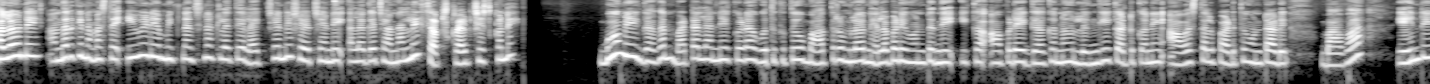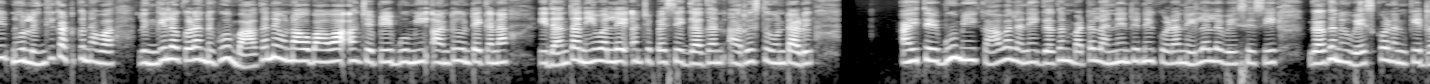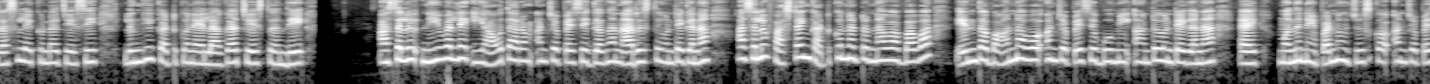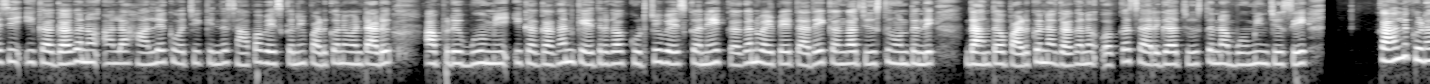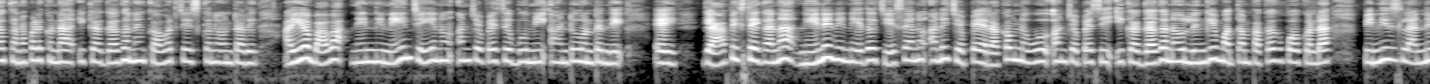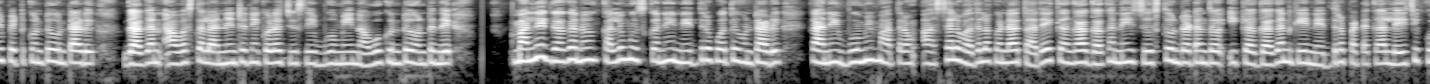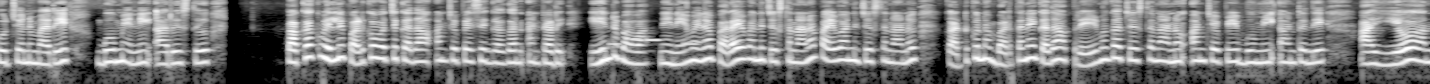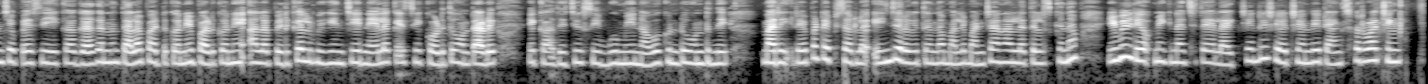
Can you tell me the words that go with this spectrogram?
Hello అండి అందరికీ నమస్తే. ఈ వీడియో మీకు నచ్చినట్లయితే లైక్ చేయండి షేర్ చేయండి అలాగే ఛానల్ని సబ్స్క్రైబ్ చేసుకోండి. భూమి గగన్ బట్టలన్నీ కూడా ఉతుకుతూ బాత్రూంలో నిలబడి ఉంటుంది. ఇక అప్పుడే గగను లుంగి కట్టుకొని అవస్థలు పడుతూ ఉంటాడు. బావా ఏంటి నువ్వు లుంగి కట్టుకున్నావా? లుంగిలో కూడా నువ్వు బాగానే ఉన్నావు బావా అని చెప్పి భూమి అంటూ ఉంటే కన్నా ఇదంతా నీ వల్లే అని చెప్పేసి గగన్ అరుస్తూ ఉంటాడు. అయితే భూమి కావాలని గగన్ బట్టలన్నింటినీ కూడా నీళ్ళలో వేసేసి గగను వేసుకోవడానికి డ్రెస్ లేకుండా చేసి లుంగి కట్టుకునేలాగా చేస్తుంది. అసలు నీ వల్లే ఈ అవతారం అని చెప్పేసి గగన్ అరుస్తూ ఉంటే గన అసలు ఫస్ట్ టైం కట్టుకున్నట్టున్నావా బావా? ఎంత బాగున్నావో? అని చెప్పేసి భూమి అంటూ ఉంటే గన ఏ ముందు నీ పని నువ్వు చూసుకో అని చెప్పేసి ఇక గగను అలా హాల్లోకి వచ్చి కింద సాప వేసుకొని పడుకొని ఉంటాడు. అప్పుడు భూమి ఇక గగన్కి ఎదురుగా కుర్చీ వేసుకొని గగన్ వైపే తదేకంగా చూస్తూ ఉంటుంది. దాంతో పడుకున్న గగను ఒక్కసారిగా చూస్తున్న భూమిని చూసి కాళ్ళు కూడా కనపడకుండా ఇక గగను కవర్ చేసుకుని ఉంటాడు. అయ్యో బావా నేను నిన్నేం చేయను అని చెప్పేసి భూమి అంటూ ఉంటుంది. ఏయ్ గ్యాప్ ఇస్తే గన నేనే నిన్నేదో ఏదో చేశాను అని చెప్పే రకం నువ్వు అని చెప్పేసి ఇక గగను లుంగి మొత్తం పక్కకు పోకుండా పిన్నీస్లన్నీ పెట్టుకుంటూ ఉంటాడు. గగన్ అవస్థలన్నింటినీ కూడా చూసి భూమి నవ్వుకుంటూ ఉంటుంది. మళ్ళీ గగను కళ్ళు మూసుకొని నిద్రపోతూ ఉంటాడు. కానీ భూమి మాత్రం అస్సలు వదలకుండా తదేకంగా గగన్ని చూస్తూ ఉండటంతో ఇక గగన్కి నిద్ర పట్టక లేచి కూర్చొని మరీ భూమిని అరుస్తూ పక్కకు వెళ్ళి పడుకోవచ్చు కదా అని చెప్పేసి గగన్ అంటాడు. ఏంటి బావా నేనేమైనా పరాయివాడిని చూస్తున్నాను పైవాడిని చూస్తున్నాను? కట్టుకున్న భర్తనే కదా ప్రేమగా చూస్తున్నాను అని చెప్పి భూమి అంటుంది. అయ్యో అని చెప్పేసి ఇక గగన్ తల పట్టుకొని పడుకొని అలా పిడికలు బిగించి నేలకేసి కొడుతూ ఉంటాడు. ఇక అది చూసి భూమి నవ్వుకుంటూ ఉంటుంది. మరి రేపటి ఎపిసోడ్లో ఏం జరుగుతుందో మళ్ళీ మన ఛానల్లో తెలుసుకుందాం. ఈ వీడియో మీకు నచ్చితే లైక్ చేయండి షేర్ చేయండి. Thanks for watching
